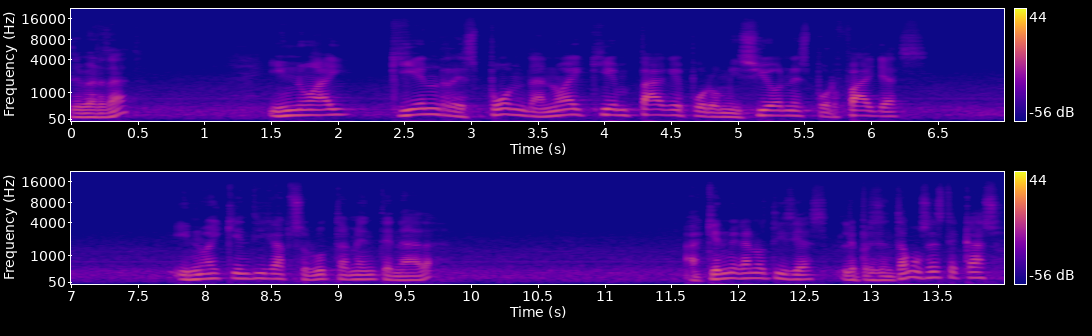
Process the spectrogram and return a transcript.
¿de verdad? Y no hay quien responda, no hay quien pague por omisiones, por fallas y no hay quien diga absolutamente nada. Aquí en Mega Noticias le presentamos este caso.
